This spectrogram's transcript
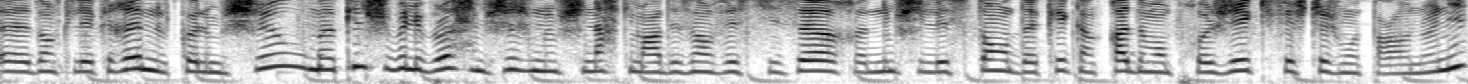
donc les graines الكل مشيو وما كانش في بالي بروحي مش نجم نمشي نحكي مع des investisseurs نمشي les stands هكاك نقدم mon projet كيفاش تنجموا تعاونوني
